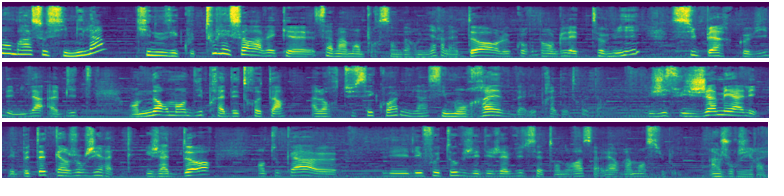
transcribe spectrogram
embrasse aussi Mila, qui nous écoute tous les soirs avec euh, sa maman pour s'endormir. Elle adore le cours d'anglais de Tommy. Super Covid. Et Mila habite en Normandie près d'Étretat. Alors tu sais quoi Mila C'est mon rêve d'aller près d'Étretat. J'y suis jamais allée, mais peut-être qu'un jour j'irai. Et j'adore, en tout cas, euh, les, les photos que j'ai déjà vues de cet endroit, ça a l'air vraiment sublime. Un jour j'irai,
